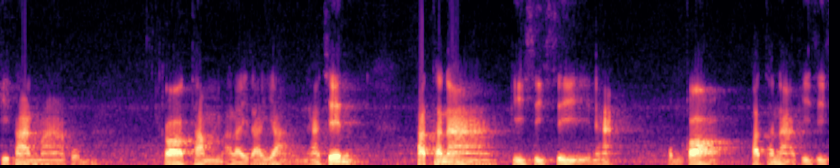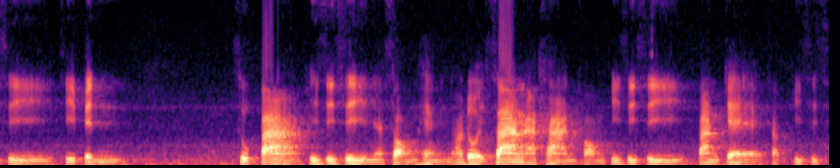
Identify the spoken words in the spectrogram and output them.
ที่ผ่านมาผมก็ทำอะไรหลายอย่างนะฮะเช่น พัฒนา PCC นะฮะผมก็พัฒนา PCC ที่เป็น ซูเปอร์ PCC เนี่ยสองแห่งเนาะโดยสร้างอาคารของ PCC ปางแก่กับ PCC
